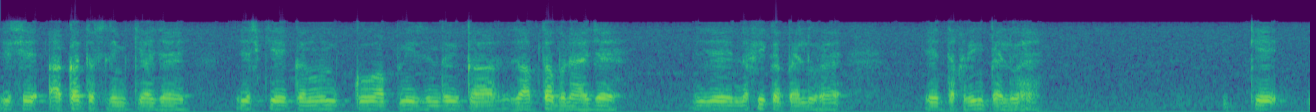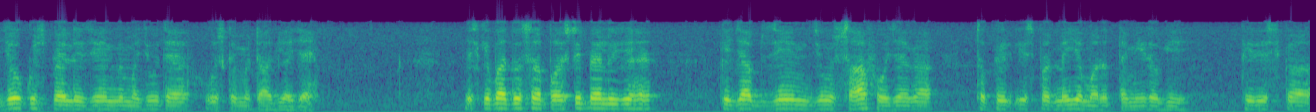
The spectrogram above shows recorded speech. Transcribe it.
جسے آقا تسلیم کیا جائے، جس کے قانون کو اپنی زندگی کا ضابطہ بنایا جائے۔ یہ نفی کا پہلو ہے، یہ تقریب پہلو ہے کہ جو کچھ پہلے ذہن میں موجود ہے، اس کو مٹا دیا جائے۔ اس کے بعد دوسرا پازیٹو پہلو یہ ہے کہ جب ذہن جو صاف ہو جائے گا، تو پھر اس پر نئی عمارت تعمیر ہوگی۔ پھر اس کا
